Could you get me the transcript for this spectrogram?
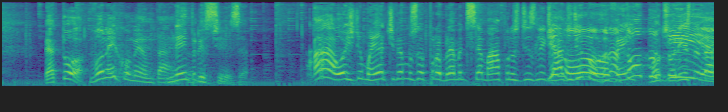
Beto, Vou nem comentar. nem precisa. Ah, hoje de manhã tivemos um problema de semáforos De desligados novo, de novo, né? todo motorista dia. tá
